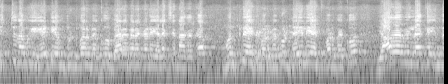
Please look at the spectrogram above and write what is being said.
ಎಷ್ಟು ನಮಗೆ ಎ ಟಿ ಎಂ ದುಡ್ಡು ಬರಬೇಕು, ಬೇರೆ ಬೇರೆ ಕಡೆ ಎಲೆಕ್ಷನ್ ಆಗಕ್ಕ ಮಂತ್ಲಿ ಎಷ್ಟು ಬರಬೇಕು ಡೈಲಿ ಎಷ್ಟು ಬರಬೇಕು, ಯಾವ್ಯಾವ ಇಲಾಖೆಯಿಂದ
